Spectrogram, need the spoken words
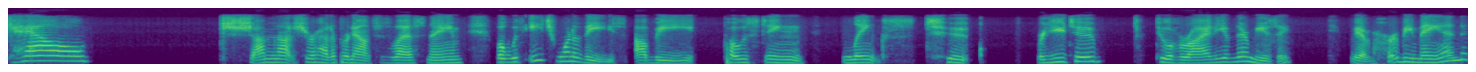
Cal I'm not sure how to pronounce his last name, but with each one of these, I'll be posting links to for YouTube to a variety of their music. We have Herbie Mann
